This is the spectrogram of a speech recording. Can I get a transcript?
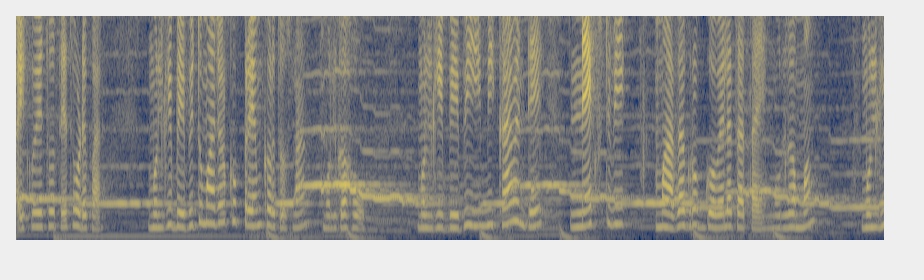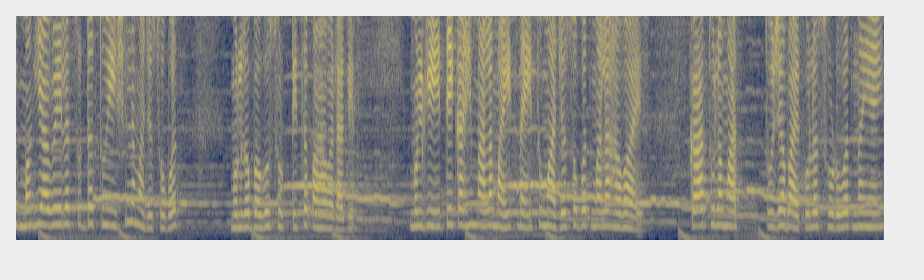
ऐकू येत होते थोडेफार. मुलगी बेबी तू माझ्यावर खूप प्रेम करतोस ना? मुलगा हो. मुलगी बेबी मी काय म्हणते? नेक्स्ट वीक माझा ग्रुप गोव्याला जात आहे. मुलगा मग? मुलगी मग यावेळेला सुद्धा तू येशील ना माझ्यासोबत? मुलगा बघू सुट्टीचं पाहावं लागेल. मुलगी ते काही मला माहीत नाही. तू माझ्यासोबत मला हवा आहेस. का तुला मा तुझ्या बायकोला सोडवत नाही आहे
